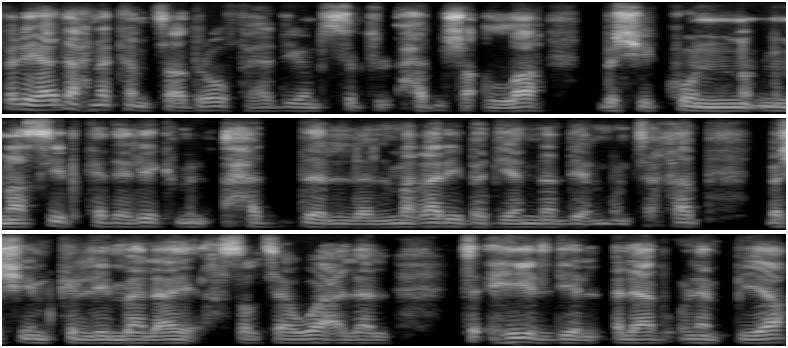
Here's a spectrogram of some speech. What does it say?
فلهذا إحنا كنتظروا في هذا يوم السبت والأحد إن شاء الله باش يكون نصيب كذلك من أحد المغاربة ديالنا ديال المنتخب باش يمكن لما لا يحصل هو على التأهيل ديال الالعاب الاولمبيه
